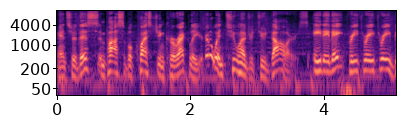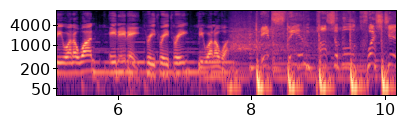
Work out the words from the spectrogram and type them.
Answer this impossible question correctly. You're going to win $202. 888-333-B101. 888-333-B101. It's the impossible question.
